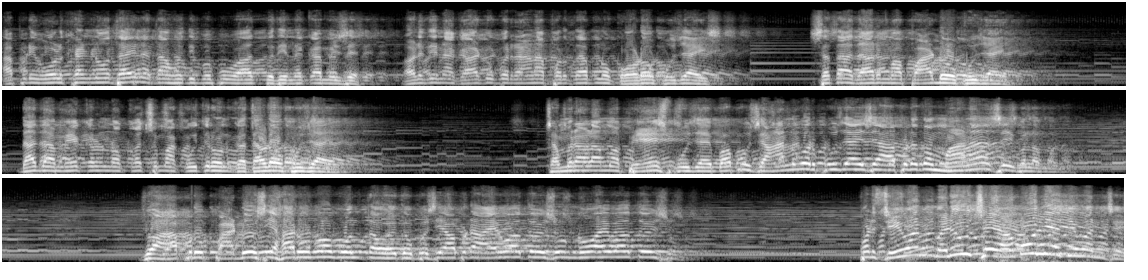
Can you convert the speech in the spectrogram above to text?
આપણી ઓળખાણ ન થાય ને ત્યાં સુધી બપુ વાત બધી નકામી છે. હળદીના ઘાટ ઉપર રાણા પ્રતાપનો ઘોડો પૂજાય છે. સતાધારમાં પાડો પૂજાય. દાદા મેકરણનો કચ્છમાં કૂતરો ને ગધાડો પૂજાય. ચમરાળામાં ભેંસ પૂજાય, બાપુ જાનવર પૂજાય છે, આપણે તો માણસ છે ભલા જો આપણું પાડોશી સારું ન બોલતા હોય તો પછી આપણે આવ્યા તો શું, ન આવ્યા તો શું? પણ જીવન મળ્યું છે, અમૂલ્ય જીવન છે.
